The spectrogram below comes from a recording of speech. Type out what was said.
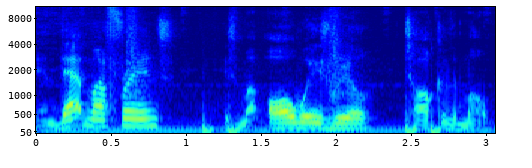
And that, my friends, is my always real talk of the moment.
